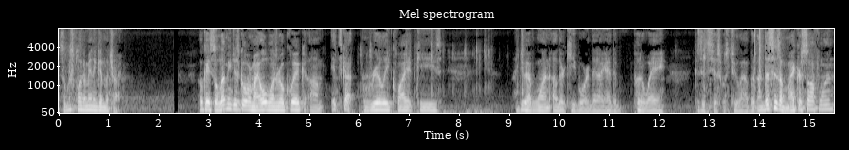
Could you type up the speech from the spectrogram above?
So let's plug them in and give them a try. Okay, so let me just go over my old one real quick. Um, it's got really quiet keys. I do have one other keyboard that I had to put away because it just was too loud. But um, this is a Microsoft one.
